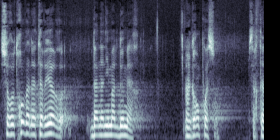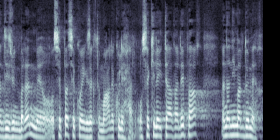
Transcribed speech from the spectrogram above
se retrouve à l'intérieur d'un animal de mer, un grand poisson. Certains disent une baleine, mais on ne sait pas c'est quoi exactement. On sait qu'il a été avalé par un animal de mer.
